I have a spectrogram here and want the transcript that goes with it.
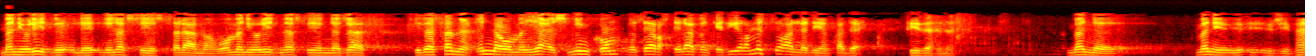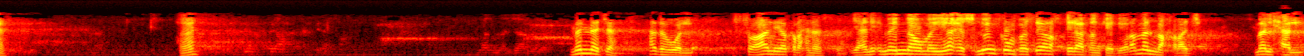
من يريد لنفسه السلامة ومن يريد نفسه النجاة. إذا سمع إنه من يعش منكم فسيرى اختلافا كثيرا ما السؤال الذي ينقدح؟ في ذهنه. من من يجيب؟ ها؟ ها؟ من نجاة. هذا هو السؤال يطرح نفسه. يعني إنه من يعش منكم فسيرى اختلافا كثيرا. ما المخرج؟ ما الحل؟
